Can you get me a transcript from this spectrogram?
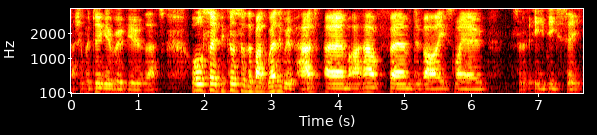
I shall be doing a review of that. Also because of the bad weather we've had um, I have um, devised my own sort of EDC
